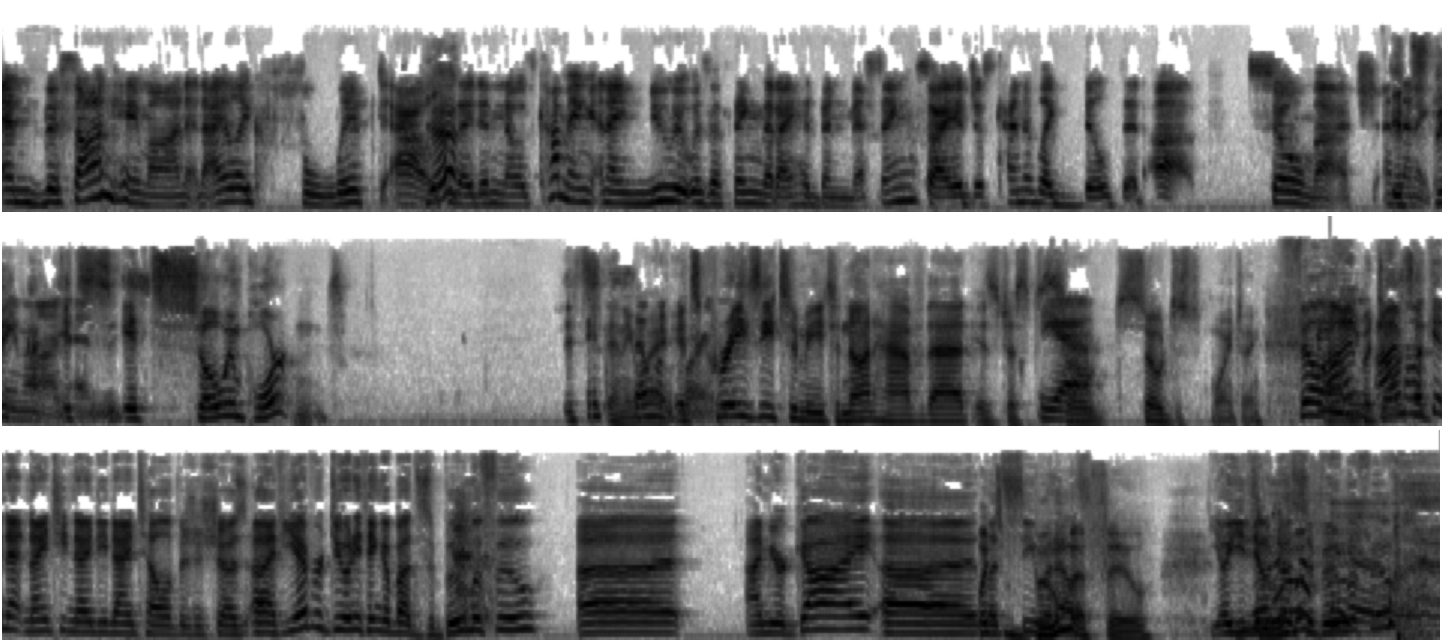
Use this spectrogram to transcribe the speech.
and the song came on, and I like flipped out Yeah. because I didn't know it was coming, and I knew it was a thing that I had been missing, so I had just kind of like built it up so much, and then it the- came on. It's and it's so important. It's, It's so anyway. it's crazy to me to not have that is just Yeah. so so disappointing. Phil, I I'm, mean, but I'm looking at 1999 television shows. Uh, if you ever do anything about Zoboomafoo, uh, I'm your guy. Uh, What's let's see what else. Boomafoo? Yo, you don't know Zoboomafoo?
